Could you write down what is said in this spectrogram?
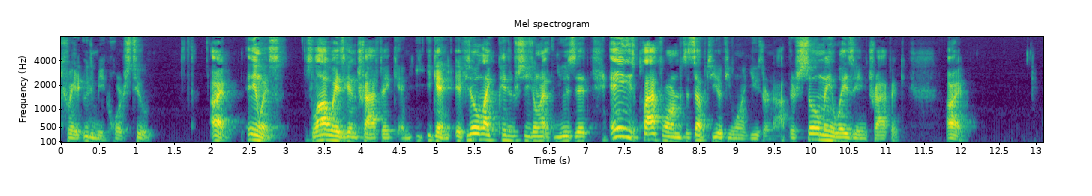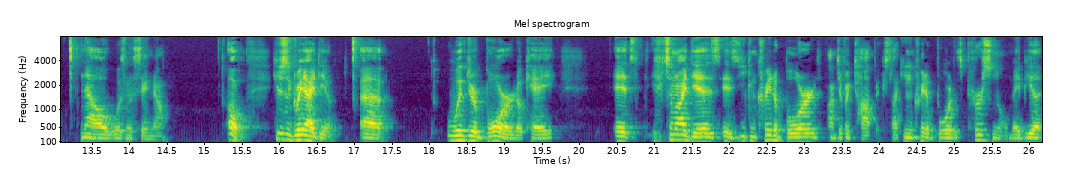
create an Udemy course too. All right, anyways, there's a lot of ways of getting traffic, and again, if you don't like Pinterest, you don't have to use it. Any of these platforms, it's up to you if you want to use it or not. There's so many ways of getting traffic. All right, now what was I going to say now? Oh, here's a great idea. Uh, with your board, okay, it's some ideas is you can create a board on different topics. Like you can create a board that's personal, maybe a,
